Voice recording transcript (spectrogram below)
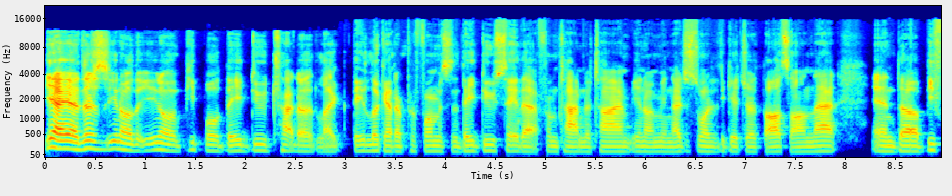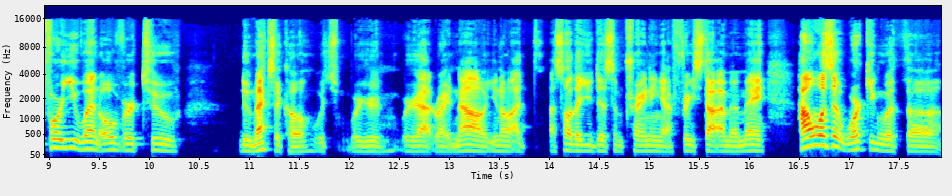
Yeah, yeah. There's, you know, the, you know, people they do try to like they look at her performance and they do say that from time to time. You know, I mean, I just wanted to get your thoughts on that. And uh, before you went over to New Mexico, which where you're where you're at right now, you know, I, I saw that you did some training at Freestyle MMA. How was it working with uh,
